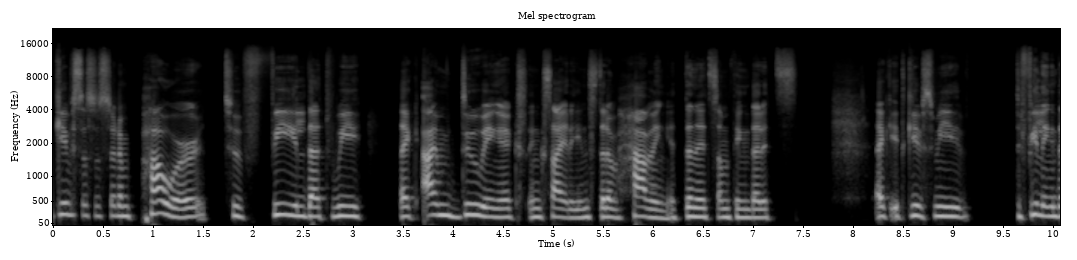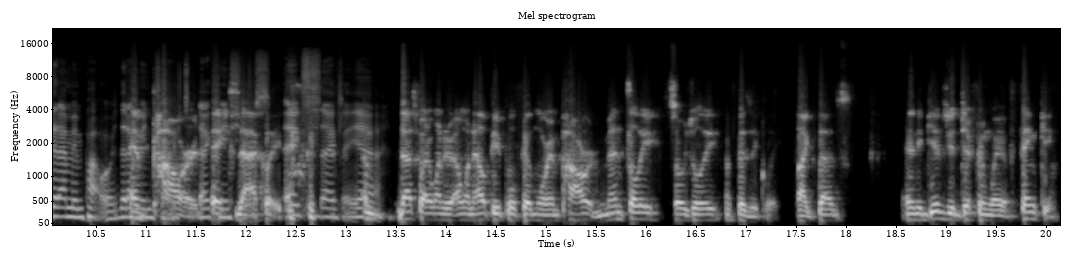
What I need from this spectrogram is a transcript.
gives us a certain power to feel that we like I'm doing anxiety instead of having it. Then it's something that it's like it gives me the feeling that I'm empowered, that I'm empowered. exactly. Exactly. Um, yeah. that's what I want to do. I want to help people feel more empowered mentally, socially, and physically. Like that's, and it gives you a different way of thinking.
